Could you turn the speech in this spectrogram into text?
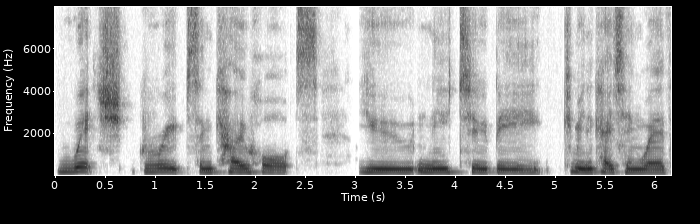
which groups and cohorts you need to be communicating with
